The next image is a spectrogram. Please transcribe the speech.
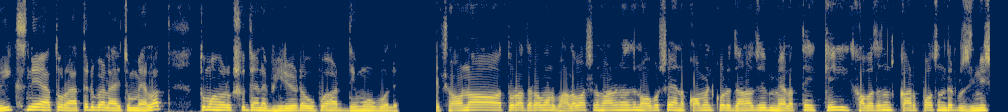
রিক্স নিয়ে এত রাতের বেলা আইছো মেলাত, তোমার শুধু এনে ভিডিওটা উপহার দিমু বলে। শোনো তোরা যারা আমার ভালোবাসার মানুষ আছেন অবশ্যই এনে কমেন্ট করে জানাও যে মেলা থেকে কে কি খাবার চাচ্ছেন কার পছন্দের জিনিস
